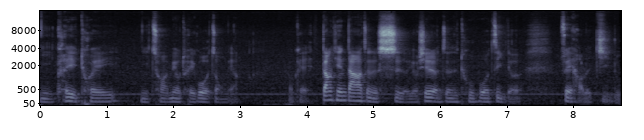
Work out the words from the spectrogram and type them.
你可以推你从来没有推过的重量。OK，当天大家真的试了，有些人真的突破自己的最好的记录，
